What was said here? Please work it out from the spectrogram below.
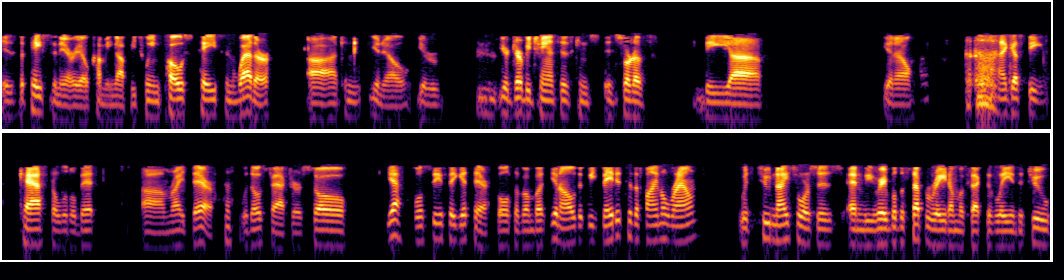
is the pace scenario coming up between post, pace, and weather. Uh, can you know your your Derby chances can is sort of be uh, you know I guess be cast a little bit um, right there with those factors. So yeah, we'll see if they get there, both of them. But you know that we made it to the final round with two nice horses, and we were able to separate them effectively into two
